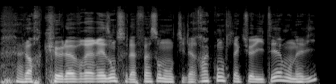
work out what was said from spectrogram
alors que la vraie raison c'est la façon dont ils racontent l'actualité à mon avis.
